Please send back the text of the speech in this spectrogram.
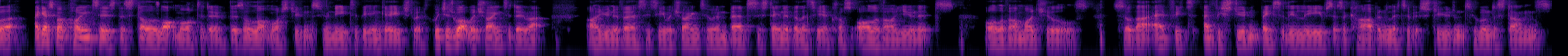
But I guess my point is there's still a lot more to do. There's a lot more students who need to be engaged with, which is what we're trying to do at our university. We're trying to embed sustainability across all of our units, all of our modules, so that every every student basically leaves as a carbon literate student who understands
